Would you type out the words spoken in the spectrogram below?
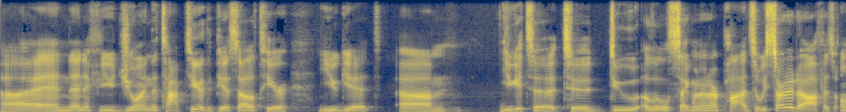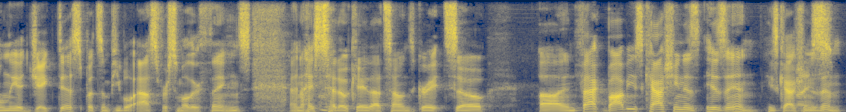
uh, and then if you join the top tier, the PSL tier, you get. Um, you get to to do a little segment on our pod. So we started off as only a Jake disc, but some people asked for some other things, and I said, okay, that sounds great. So Uh, in fact, Bobby's cashing his, his in. He's cashing his in.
